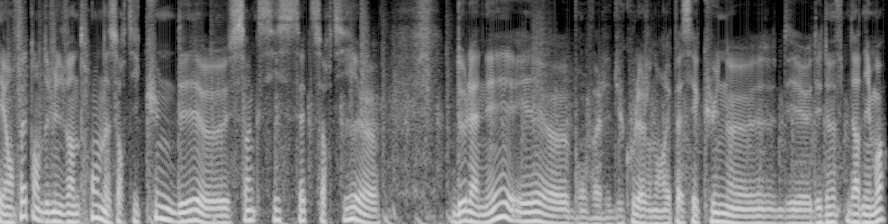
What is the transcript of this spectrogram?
Et en fait, en 2023, on n'a sorti qu'une des euh, 5, 6, 7 sorties de l'année. Et euh, bon, voilà, du coup, là, j'en aurais passé qu'une euh, des, des 9 derniers mois.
